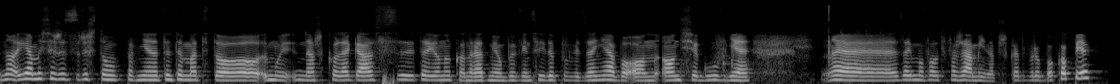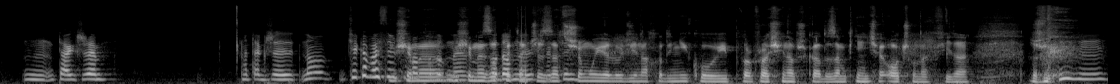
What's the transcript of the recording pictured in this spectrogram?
no ja myślę, że zresztą pewnie na ten temat to mój, nasz kolega z Tejonu Konrad miałby więcej do powiedzenia, bo on, on się głównie e, zajmował twarzami, na przykład w Robocopie. Mm, Także Także, no, ciekawa jestem, czy Musimy, podobne, musimy zapytać, czy zatrzymuje ludzi na chodniku i poprosi na przykład o zamknięcie oczu na chwilę, żeby, Mhm.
